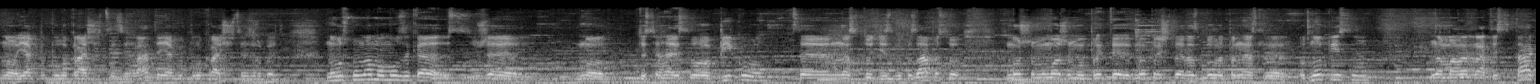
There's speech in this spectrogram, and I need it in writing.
ну, як би було краще це зіграти, як би було краще це зробити. Ну, в основному музика вже ну, досягає свого піку. Це на студії звукозапису, тому що ми можемо прийти. Ми прийшли, раз були, принесли одну пісню, нам мали гратись так,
